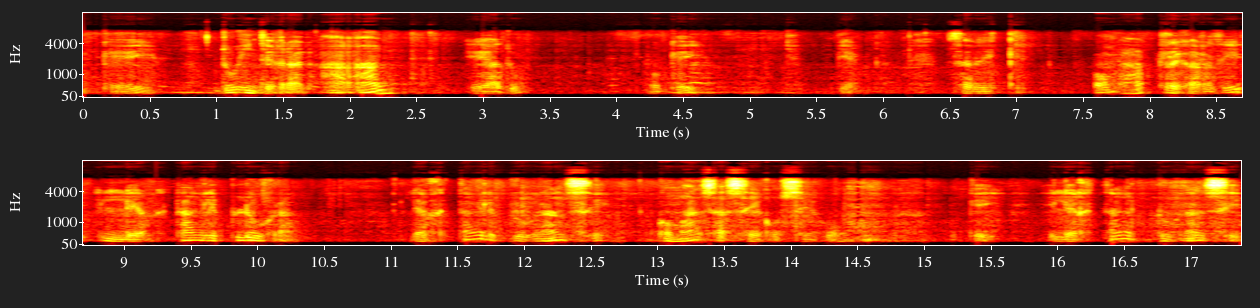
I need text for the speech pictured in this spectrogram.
ok, do intégral A1 et A2. Ok. Dire qu'on va regarder le rectangle plus grand. Le rectangle plus grand c'est commence à 0, 0. Ok, et le rectangle plus grand c'est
